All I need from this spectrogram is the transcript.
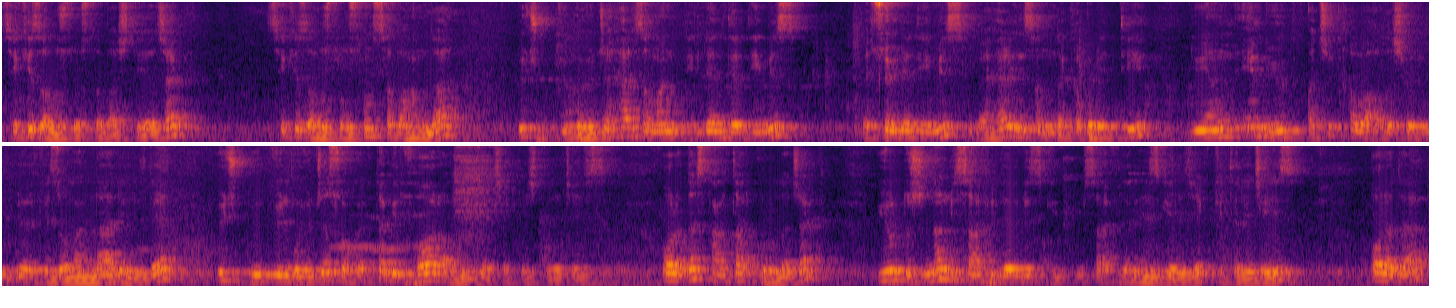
8 Ağustos'ta başlayacak. 8 Ağustos'un sabahında 3 gün boyunca her zaman dillendirdiğimiz ve söylediğimiz ve her insanın da kabul ettiği dünyanın en büyük açık hava alışveriş merkezi olan Laleli'de 3 gün boyunca sokakta bir fuar alanı gerçekleştireceğiz. Orada standlar kurulacak. Yurt dışından misafirlerimiz misafirlerimiz gelecek, getireceğiz. Orada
